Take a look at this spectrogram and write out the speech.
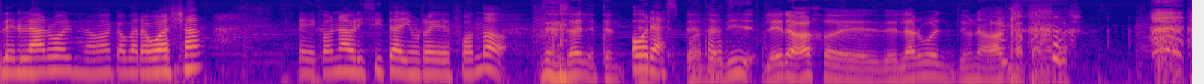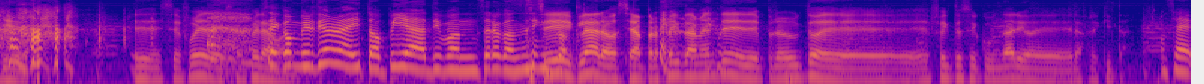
del árbol de la vaca paraguaya. eh, con una brisita y un reggae de fondo. Horas entendí leer abajo de- del árbol de una vaca paraguaya. Eh, se fue, se fue la Se convirtió en una distopía tipo en 0,5. Sí, claro, o sea, perfectamente de producto de efectos secundarios de la fresquita. O sea,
